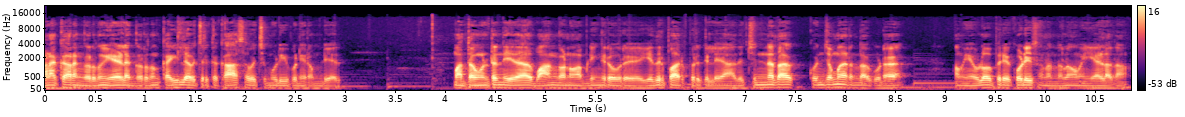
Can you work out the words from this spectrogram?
பணக்காரங்கிறதும் ஏழைங்கிறதும் கையில் வச்சுருக்க காசை வச்சு முடிவு பண்ணிட முடியாது. மற்றவங்கள்ட்ட ஏதாவது வாங்கணும் அப்படிங்கிற ஒரு எதிர்பார்ப்பு இருக்கு இல்லையா? அது சின்னதாக கொஞ்சமாக இருந்தால் கூட அவன் எவ்வளோ பெரிய கோடி சொன்னாலும் அவன் ஏழை தான்.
